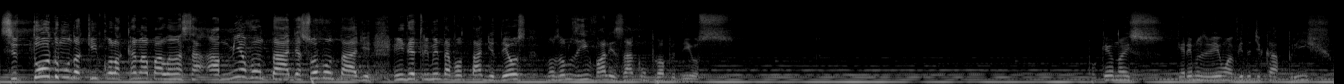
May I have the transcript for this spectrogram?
se todo mundo aqui colocar na balança a minha vontade, a sua vontade, em detrimento da vontade de Deus, nós vamos rivalizar com o próprio Deus. Porque nós queremos viver uma vida de capricho,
